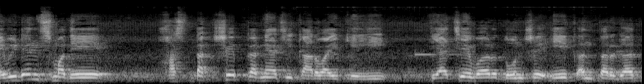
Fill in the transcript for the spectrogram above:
एव्हिडन्समध्ये हस्तक्षेप करण्याची कारवाई केली त्याचेवर दोनशे एक अंतर्गत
